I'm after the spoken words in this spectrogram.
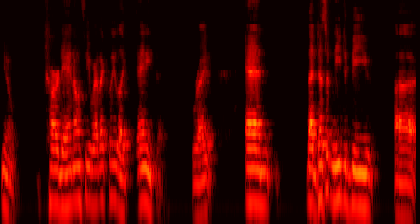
you know, Cardano theoretically, like anything, right? And that doesn't need to be uh,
